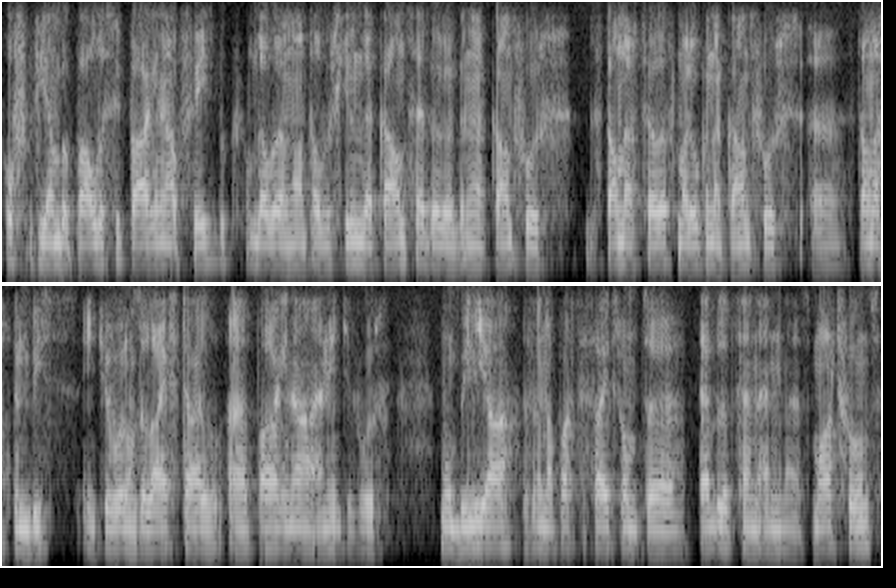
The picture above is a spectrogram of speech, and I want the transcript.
of via een bepaalde subpagina op Facebook. Omdat we een aantal verschillende accounts hebben. We hebben een account voor de standaard zelf, maar ook een account voor eh standaard.biz. Eentje voor onze lifestyle eh, pagina en eentje voor Mobilia, dat is een aparte site rond eh, tablets en, en eh, smartphones.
